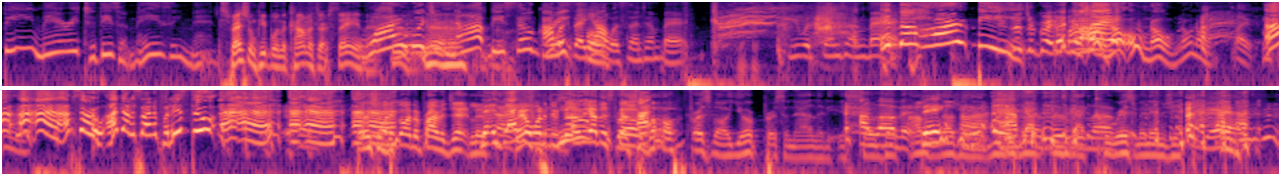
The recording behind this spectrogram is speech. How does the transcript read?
being married to these amazing men? Especially when people in the comments are saying that. Why too. would you not be so grateful? I would say y'all would send him back. You would send him back. in the heartbeat. Such a great They'd be father. like, oh, no, oh, no, no, no. Like, Uh, uh, uh, I'm sorry. I gotta sign up for this too. Uh, uh, uh, uh, They want uh. to go on the private jet list. Exactly. They don't want to do none of the You- other First stuff. of all, first of all, your personality is. So I love good. it. I'm Thank loving you. it. I You got, you absolutely got love charisma and energy. Yes. and,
